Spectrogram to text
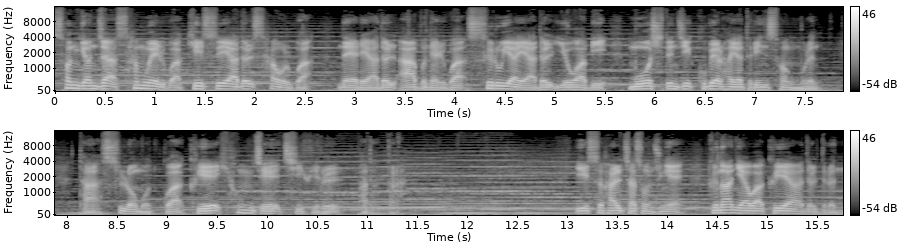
선견자 사무엘과 기스의 아들 사울과 넬의 아들 아브넬과 스루야의 아들 요압이 무엇이든지 구별하여 드린 성물은 다 슬로못과 그의 형제의 지휘를 받았더라. 이스할 자손 중에 그나니아와 그의 아들들은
